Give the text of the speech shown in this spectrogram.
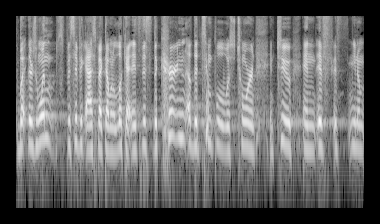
but there's one specific aspect I want to look at. It's this the curtain of the temple was torn in two. And if, if you know,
